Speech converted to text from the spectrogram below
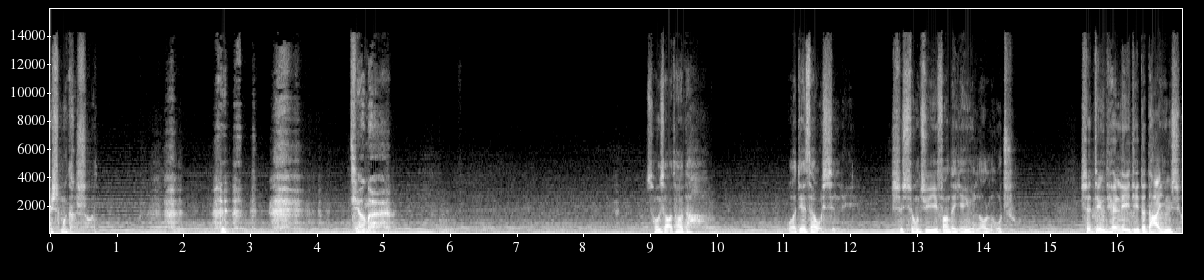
没什么可说的。江儿，从小到大，我爹在我心里是雄居一方的烟雨楼楼主，是顶天立地的大英雄。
